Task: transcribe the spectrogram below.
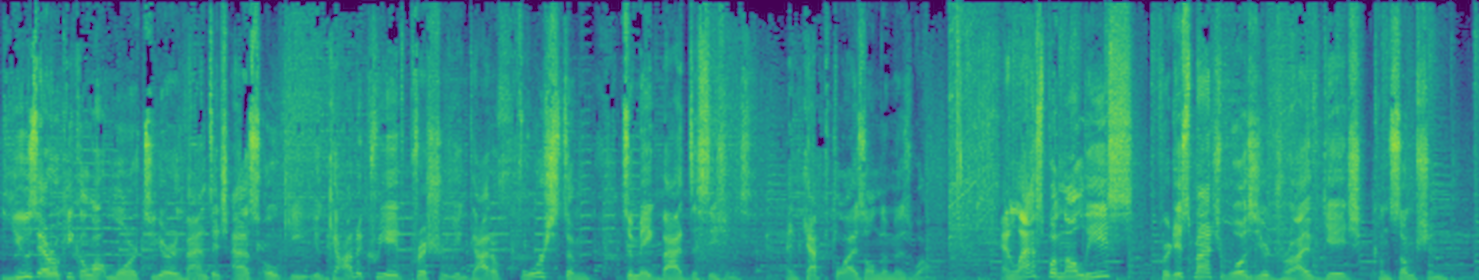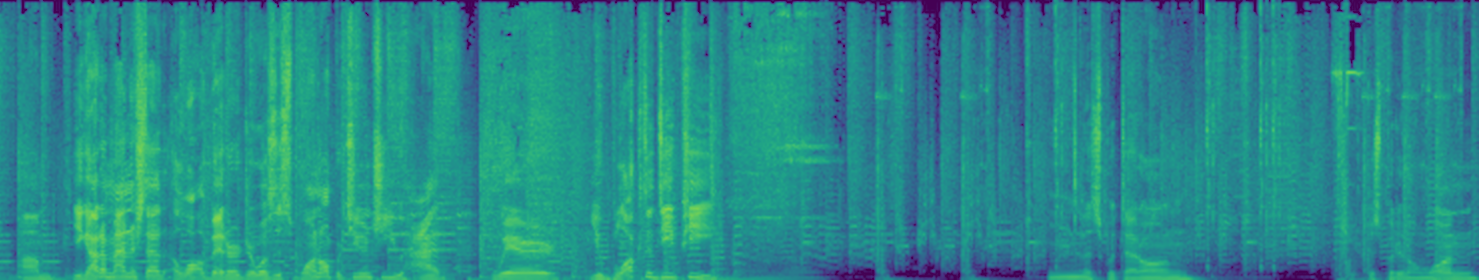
use arrow kick a lot more to your advantage as Oki. You gotta create pressure. You gotta force them to make bad decisions and capitalize on them as well. And last but not least, for this match was your drive gauge consumption. Um, you gotta manage that a lot better. There was this one opportunity you had where you blocked the DP. Mm, let's put that on. Just put it on one.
